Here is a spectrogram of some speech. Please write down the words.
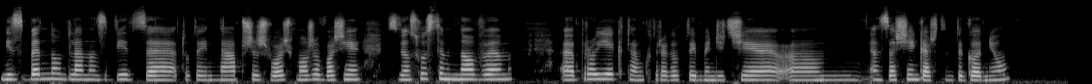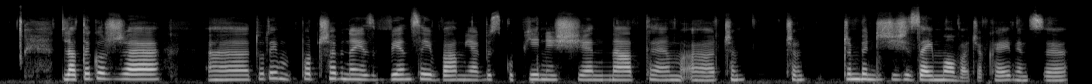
niezbędną dla nas wiedzę tutaj na przyszłość, może właśnie w związku z tym nowym e, projektem, którego tutaj będziecie zasięgać w tym tygodniu. Dlatego, że E, tutaj potrzebne jest więcej Wam jakby skupienie się na tym, e, czym, czym, czym będziecie się zajmować, ok? Więc e,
